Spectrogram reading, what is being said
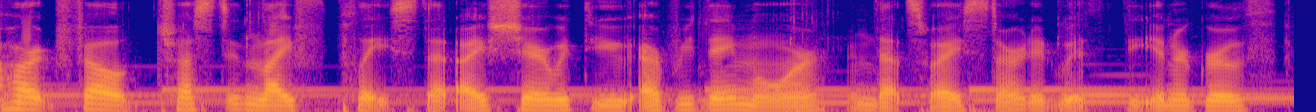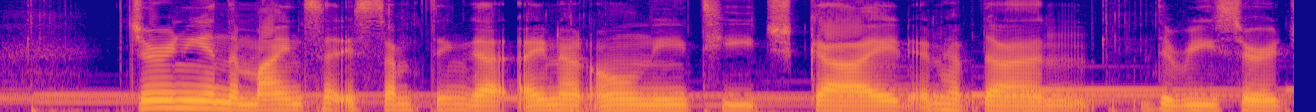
heartfelt trust in life place that I share with you every day more. And that's why I started with the inner growth journey. And the mindset is something that I not only teach, guide, and have done the research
